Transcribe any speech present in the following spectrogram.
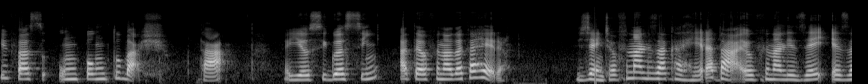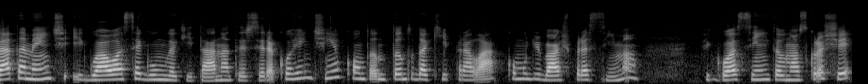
e faço um ponto baixo, tá? Aí eu sigo assim até o final da carreira. Gente, ao finalizar a carreira, tá? Eu finalizei exatamente igual a segunda aqui, tá? Na terceira correntinha, contando tanto daqui pra lá como de baixo pra cima. Ficou assim, então, o nosso crochê.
